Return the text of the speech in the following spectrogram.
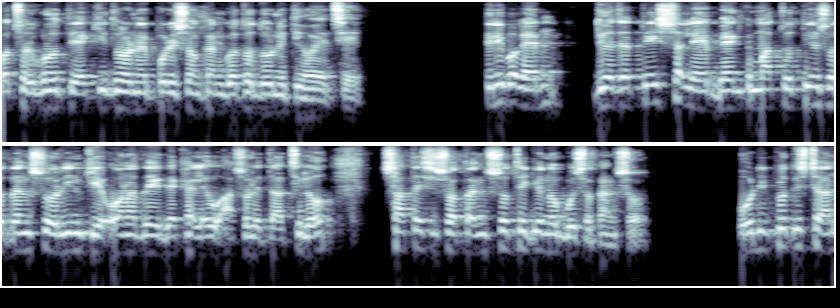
বছরগুলোতে একই ধরনের পরিসংখ্যানগত দুর্নীতি হয়েছে। তিনি বলেন, দুই হাজার তেইশ সালে ব্যাংক মাত্র তিন শতাংশ ঋণকে অনাদায়ী দেখালেও আসলে তা ছিল সাতাশি শতাংশ থেকে নব্বই শতাংশ। অডিট প্রতিষ্ঠান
